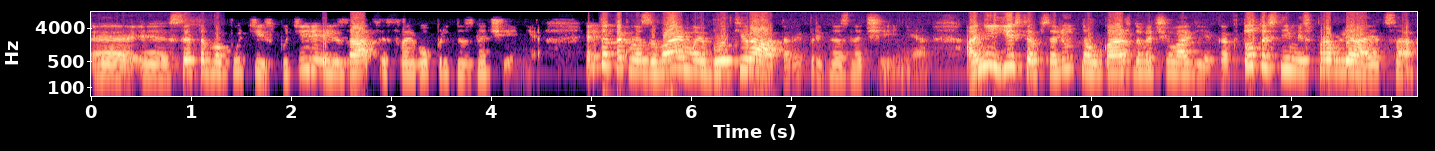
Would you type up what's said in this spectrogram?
э, э, с этого пути, с пути реализации своего предназначения? Это так называемые блокираторы предназначения. Они есть абсолютно у каждого человека. Кто-то с ними справляется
